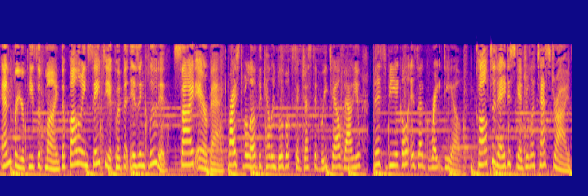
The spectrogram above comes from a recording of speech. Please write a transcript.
And for your peace of mind, the following safety equipment is included. Side airbag, Priced below the Kelley Blue Book suggested retail value, this vehicle is a great deal. Call today to schedule a test drive.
